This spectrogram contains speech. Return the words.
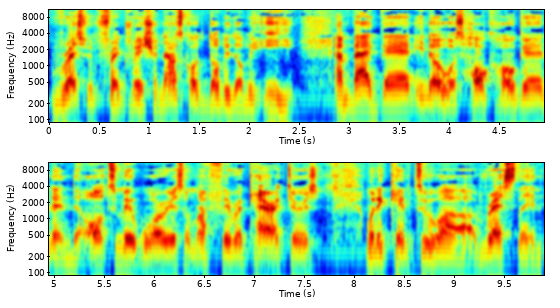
Wrestling Federation. Now it's called WWE. And back then, you know, it was Hulk Hogan and the Ultimate Warrior, some of my favorite characters when it came to uh, wrestling.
